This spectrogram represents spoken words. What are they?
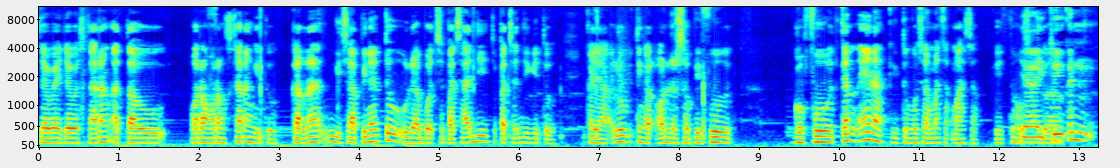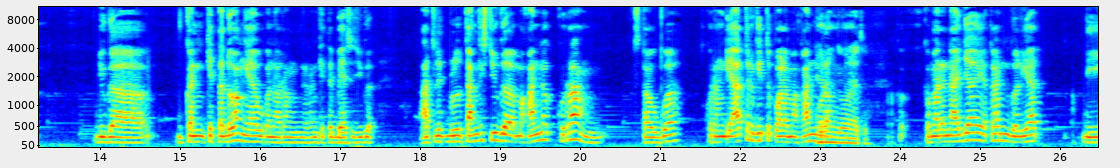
cewek-cewek sekarang atau orang-orang sekarang gitu? Karena disiapinnya tuh udah buat cepat saji, cepat saji gitu. Kayak lu tinggal order Shopee Food, GoFood kan enak gitu, nggak usah masak-masak gitu. ya gua. itu kan juga bukan kita doang ya bukan orang-orang kita biasa juga atlet bulu tangkis juga makannya kurang setahu gua kurang diatur gitu pola makannya. Kurang gimana tuh? Ke- kemarin aja ya kan gue lihat di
